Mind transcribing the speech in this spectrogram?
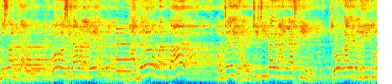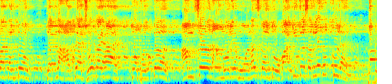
दुसरा मुद्दा. वा मग काय म्हणाले? हॅलो म्हणतात. म्हणजे ह्यांची जी काही गाणी असतील जो काही कलगी तुला कळतो त्यातला अभ्यास जो काय आहे तो फक्त आमचं आंबोरे भुवनच कळतो बाकीचं सगळं उत्कुल आहे.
